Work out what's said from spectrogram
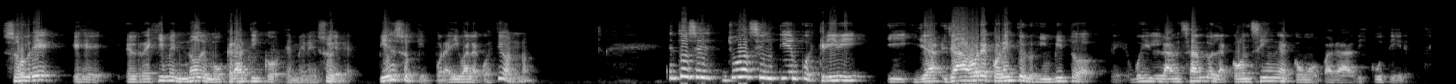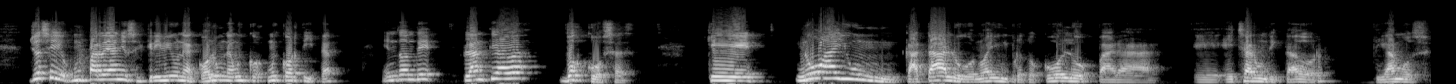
sobre eh, el régimen no democrático en Venezuela. Pienso que por ahí va la cuestión, ¿no? Entonces, yo hace un tiempo escribí y ya, ahora con esto los invito, eh, voy lanzando la consigna como para discutir. Yo hace un par de años escribí una columna muy, muy cortita en donde planteaba dos cosas, que no hay un catálogo, no hay un protocolo para eh, echar un dictador, digamos,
